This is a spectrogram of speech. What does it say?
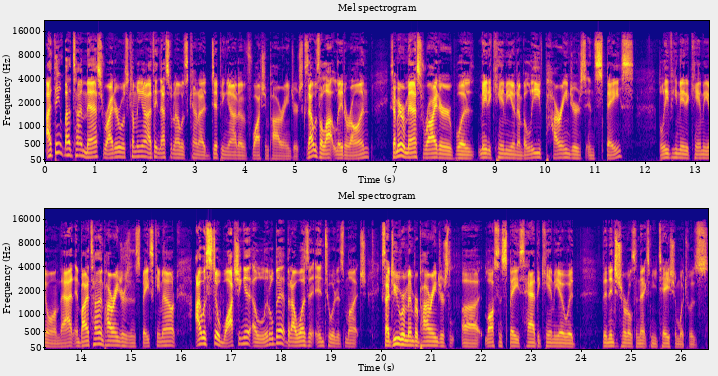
I think by the time Masked Rider was coming out, I think that's when I was kind of dipping out of watching Power Rangers because that was a lot later on. Because I remember Masked Rider was made a cameo, and I believe Power Rangers in Space. Believe he made a cameo on that. And by the time Power Rangers in Space came out, I was still watching it a little bit, but I wasn't into it as much because I do remember Power Rangers uh, Lost in Space had the cameo with the Ninja Turtles: The Next Mutation, which was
